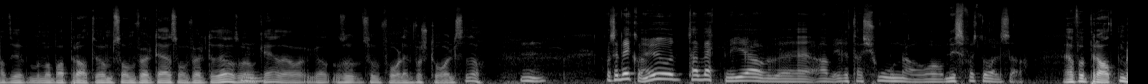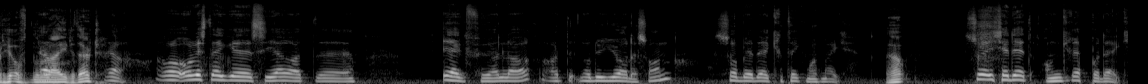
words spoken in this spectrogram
At vi, nå bare prater vi om sånn følte jeg, sånn følte du, og så, Mm. ok, det var, og så, så får du en forståelse da. mm. Altså Det kan jo ta vekk mye av, eh, av irritasjoner og misforståelser. Ja, for praten blir ofte når Ja. du er irritert. Ja. Og, og hvis jeg eh, sier at eh, jeg føler at når du gjør det sånn, så blir det kritikk mot meg. Ja, Så er ikke det et angrep på deg.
